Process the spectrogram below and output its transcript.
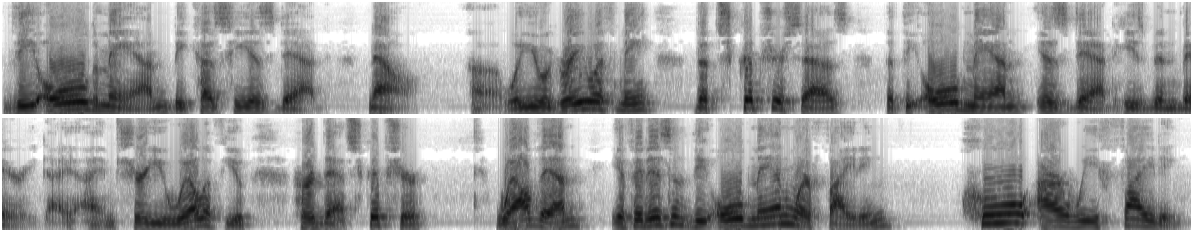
the old man because he is dead. Now, uh, will you agree with me that scripture says that the old man is dead? He's been buried. I, I am sure you will if you heard that scripture. Well then, if it isn't the old man we're fighting, who are we fighting?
